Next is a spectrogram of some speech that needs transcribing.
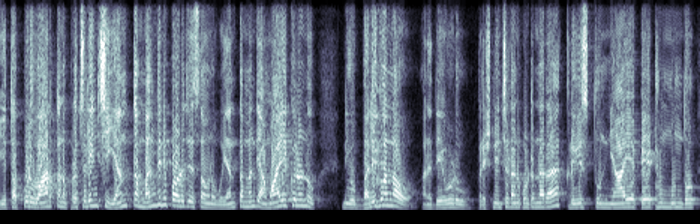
ఈ తప్పుడు వార్తను ప్రచురించి ఎంతమందిని పాడు చేసావు నువ్వు? ఎంతమంది అమాయకులను నీవు బలిగొన్నావు? అని దేవుడు ప్రశ్నించడనుకుంటున్నారా? క్రీస్తు న్యాయపీఠం ముందు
